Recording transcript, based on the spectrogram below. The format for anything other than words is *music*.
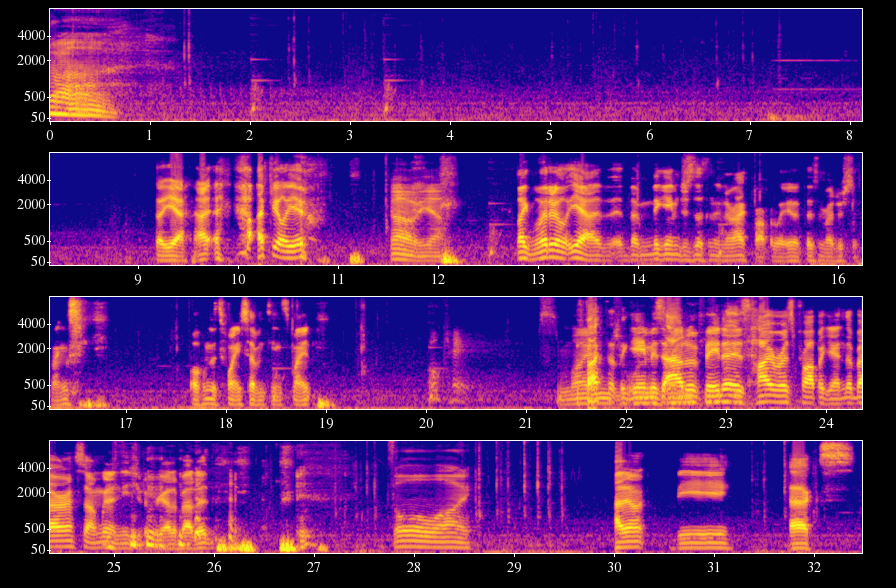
Ah. *sighs* So yeah, I *laughs* I feel you. oh yeah. *laughs* Like literally, yeah, the, the, the game just doesn't interact properly. It doesn't register things. *laughs* Welcome to 2017 Smite. Okay. The fact that the game is out of beta is Hi-Rez propaganda, Barra, so I'm gonna need you to forget about it. it's all a lie. I don't... B... X...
